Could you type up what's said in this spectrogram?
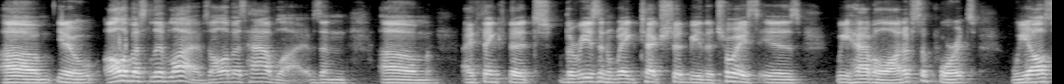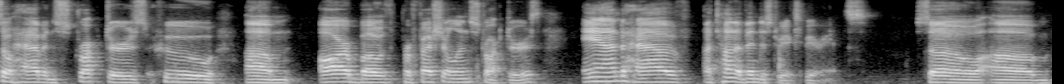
um, you know, all of us live lives, all of us have lives, and um, I think that the reason Wake Tech should be the choice is we have a lot of supports. We also have instructors who um, are both professional instructors and have a ton of industry experience. So um,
